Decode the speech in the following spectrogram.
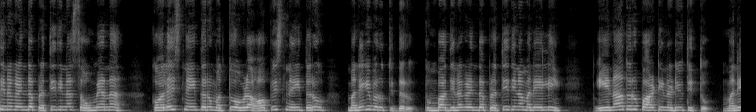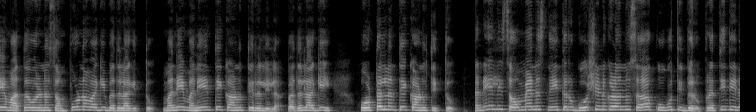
ದಿನಗಳಿಂದ ಪ್ರತಿದಿನ ಸೌಮ್ಯನ ಕಾಲೇಜ್ ಸ್ನೇಹಿತರು ಮತ್ತು ಅವಳ ಆಫೀಸ್ ಸ್ನೇಹಿತರು ಮನೆಗೆ ಬರುತ್ತಿದ್ದರು. ತುಂಬ ದಿನಗಳಿಂದ ಪ್ರತಿದಿನ ಮನೆಯಲ್ಲಿ ಏನಾದರೂ ಪಾರ್ಟಿ ನಡೆಯುತ್ತಿತ್ತು. ಮನೆಯ ವಾತಾವರಣ ಸಂಪೂರ್ಣವಾಗಿ ಬದಲಾಗಿತ್ತು. ಮನೆ ಮನೆಯಂತೆ ಕಾಣುತ್ತಿರಲಿಲ್ಲ. ಬದಲಾಗಿ ಹೋಟೆಲ್ನಂತೆ ಕಾಣುತ್ತಿತ್ತು. ಮನೆಯಲ್ಲಿ ಸೌಮ್ಯನ ಸ್ನೇಹಿತರು ಘೋಷಣೆಗಳನ್ನು ಸಹ ಕೂಗುತ್ತಿದ್ದರು. ಪ್ರತಿದಿನ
